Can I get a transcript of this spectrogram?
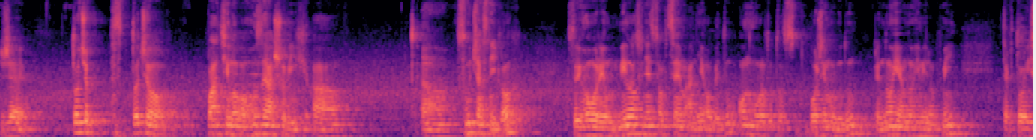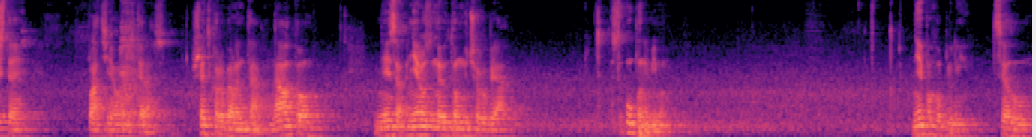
že to, čo, to, čo platilo o Hozeášových a, a, súčasníkoch, ktorý hovoril, milosrdenstvo chcem a nie obetu, on hovoril toto Božiemu ľudu pred mnohými a mnohými rokmi, tak to isté platia o nich teraz. Všetko robia len tak, na oko, neza, nerozumejú tomu, čo robia. Sú úplne mimo. Nepochopili celú,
